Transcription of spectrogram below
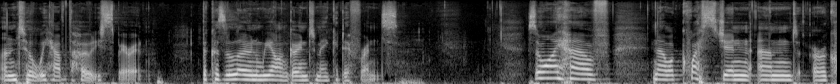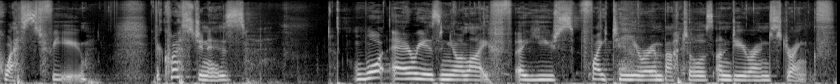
until we have the Holy Spirit, because alone we aren't going to make a difference. So I have now a question and a request for you. The question is what areas in your life are you fighting your own battles under your own strength?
